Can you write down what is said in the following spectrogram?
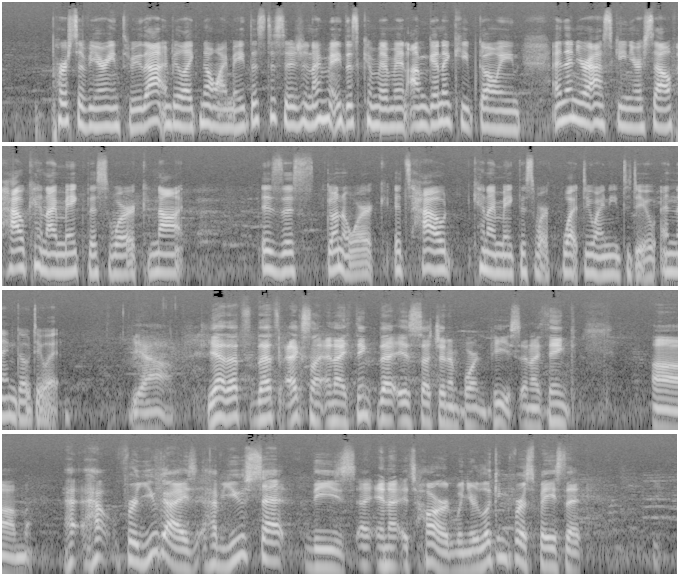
persevering through that and be like, no, I made this decision, I made this commitment, I'm gonna keep going. And then you're asking yourself, how can I make this work? Not is this gonna work? It's how can I make this work? What do I need to do? And then go do it. Yeah, yeah, that's that's excellent, and I think that is such an important piece. And I think, um, how for you guys, have you set these? Uh, and uh, it's hard when you're looking for a space that,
